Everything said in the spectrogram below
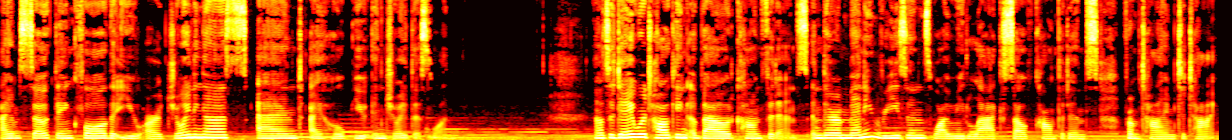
I am so thankful that you are joining us, and I hope you enjoyed this one. Now, today we're talking about confidence, and there are many reasons why we lack self confidence from time to time.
